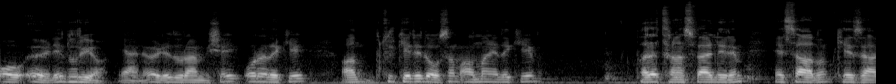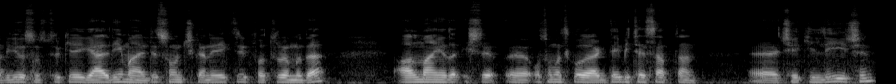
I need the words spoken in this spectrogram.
O öyle duruyor. Yani öyle duran bir şey. Oradaki Türkiye'de de olsam Almanya'daki para transferlerim, hesabım keza biliyorsunuz Türkiye'ye geldiğim halde son çıkan elektrik faturamı da Almanya'da işte e, otomatik olarak debit hesaptan e, çekildiği için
